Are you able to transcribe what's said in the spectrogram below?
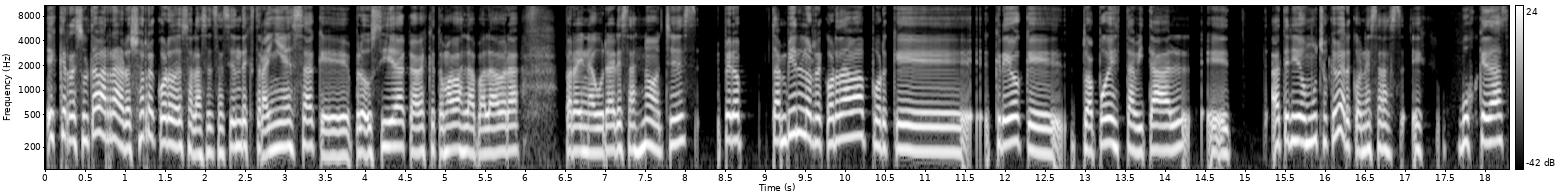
Es que resultaba raro, yo recuerdo eso, la sensación de extrañeza que producía cada vez que tomabas la palabra para inaugurar esas noches, pero también lo recordaba porque creo que tu apuesta vital eh, ha tenido mucho que ver con esas eh, búsquedas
